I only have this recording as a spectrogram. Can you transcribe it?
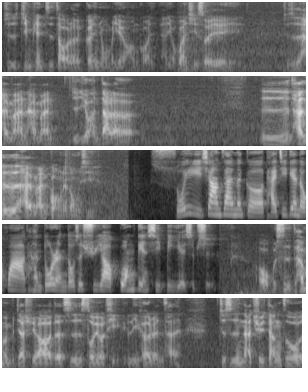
就是晶片制造的，跟我们也有很关很有关系，所以就是还蛮还蛮就是有很大的，呃，它就是还蛮广的东西。所以像在那个台积电的话，很多人都是需要光电系毕业，是不是？哦，不是，他们比较需要的是所有体理科人才，就是拿去当做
